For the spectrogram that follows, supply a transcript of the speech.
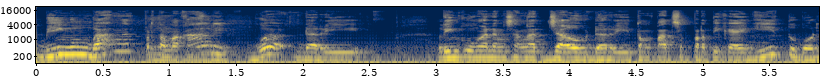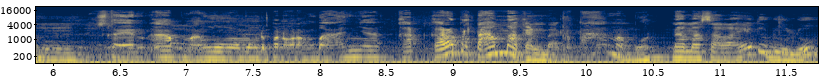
bingung banget pertama Iya, kali gue dari lingkungan yang sangat jauh dari tempat seperti kayak gitu Bon Hmm. stand up manggung ngomong depan orang banyak Kar- karena pertama kan, Bar. pertama Bon Nah, masalahnya itu dulu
